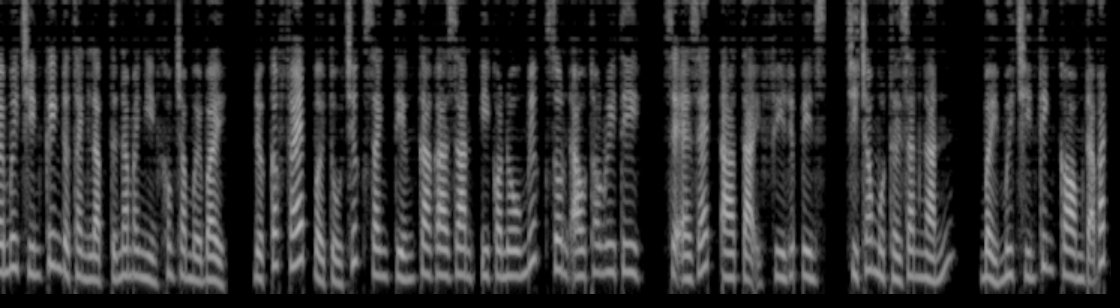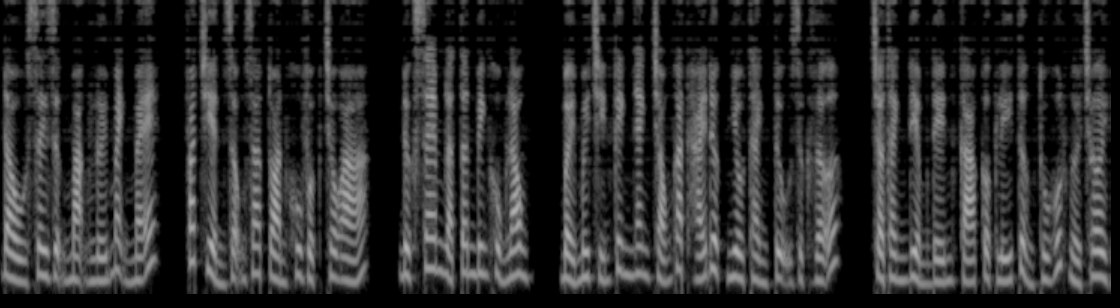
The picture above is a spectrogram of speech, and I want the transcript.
79 Kinh được thành lập từ năm 2017, được cấp phép bởi tổ chức danh tiếng Cagayan Economic Zone Authority, CEZA tại Philippines. Chỉ trong một thời gian ngắn, 79 Kinh.com đã bắt đầu xây dựng mạng lưới mạnh mẽ, phát triển rộng ra toàn khu vực châu Á. Được xem là tân binh khủng long, 79 Kinh nhanh chóng gặt hái được nhiều thành tựu rực rỡ, trở thành điểm đến cá cược lý tưởng thu hút người chơi.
